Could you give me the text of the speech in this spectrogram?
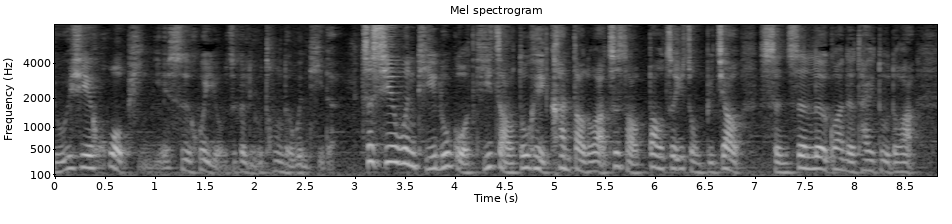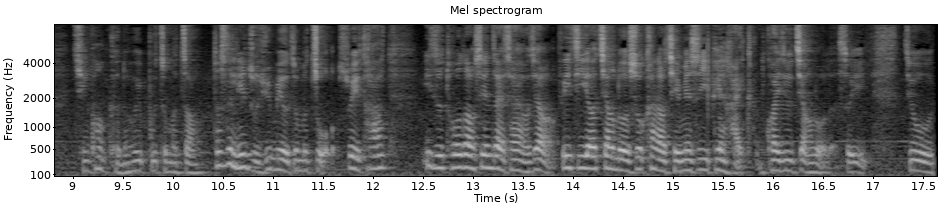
有一些货品也是会有这个流通的问题的。这些问题如果提早都可以看到的话，至少抱着一种比较审慎乐观的态度的话，情况可能会不这么糟。但是联储局没有这么做，所以他。一直拖到现在才好像飞机要降落的时候，看到前面是一片海，赶快就降落了，所以就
